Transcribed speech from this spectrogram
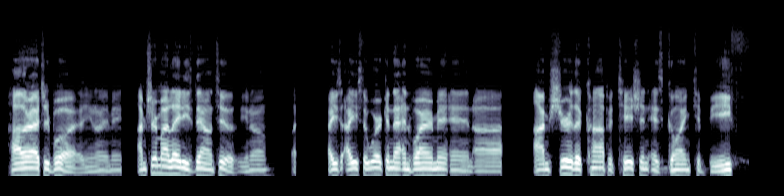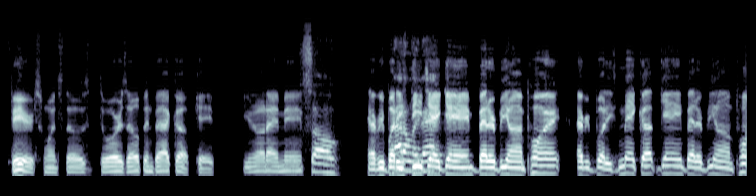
holler at your boy. You know what I mean? I'm sure my lady's down too. You know, like I used I used to work in that environment, and uh, I'm sure the competition is going to be fierce once those doors open back up, Cave. You know what I mean? So Everybody's DJ that- game better be on point. Everybody's makeup game better be on point.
